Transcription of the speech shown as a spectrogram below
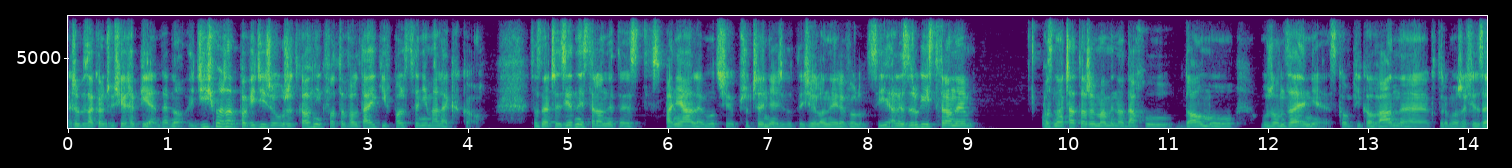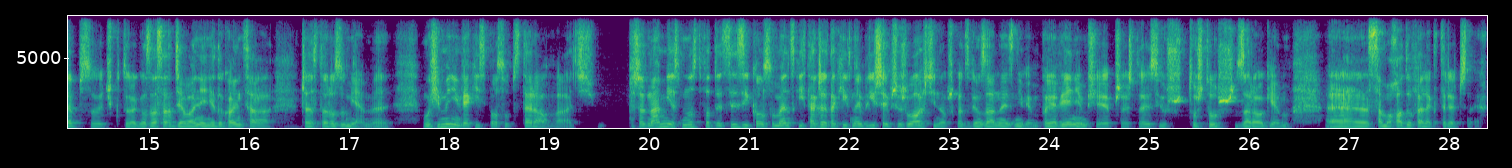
żeby zakończył się happy endem. No, dziś można powiedzieć, że użytkownik fotowoltaiki w Polsce nie ma lekko. To znaczy, z jednej strony to jest wspaniale móc się przyczyniać do tej zielonej rewolucji, ale z drugiej strony Oznacza to, że mamy na dachu domu urządzenie skomplikowane, które może się zepsuć, którego zasad działania nie do końca często rozumiemy. Musimy nim w jakiś sposób sterować. Przed nami jest mnóstwo decyzji konsumenckich, także takich w najbliższej przyszłości, na przykład związane z, nie wiem, pojawieniem się, przecież to jest już tuż, tuż za rogiem, e, samochodów elektrycznych.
